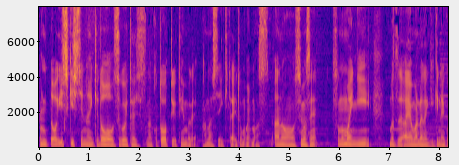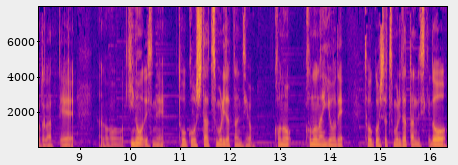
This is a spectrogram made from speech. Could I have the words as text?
うんと、意識してないけどすごい大切なことっていうテーマで話していきたいと思います。あのすいません。その前にまず謝らなきゃいけないことがあってあの昨日ですね投稿したつもりだったんですよ。このこの内容で投稿したつもりだったんですけど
